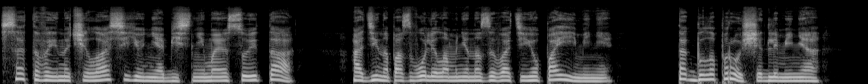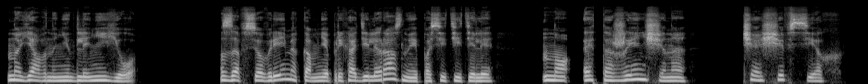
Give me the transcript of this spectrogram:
С этого и началась ее необъяснимая суета. Адина позволила мне называть ее по имени. Так было проще для меня, но явно не для нее. За все время ко мне приходили разные посетители, но эта женщина чаще всех.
